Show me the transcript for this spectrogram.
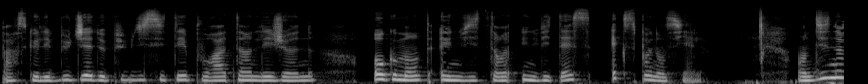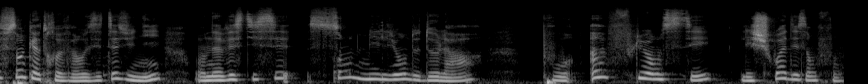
Parce que les budgets de publicité pour atteindre les jeunes augmentent à une, vitesse exponentielle. En 1980, aux États-Unis, on investissait 100 millions de dollars pour influencer les choix des enfants.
